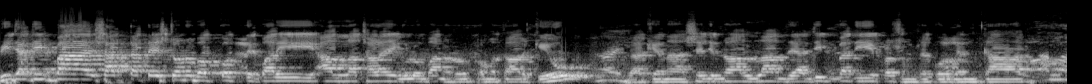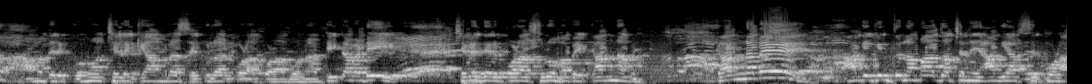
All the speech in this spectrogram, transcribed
ভিজা জিব্বায় সাতটা টেস্ট অনুভব করতে পারি আল্লাহ ছাড়া এগুলো বানানোর ক্ষমতা আর কেউ রাখে না। সেজন্য আল্লাহ দেয়া জিব্বা দিয়ে প্রশংসা করবেন কার? আমাদের কোন ছেলেকে আমরা সেকুলার পড়া পড়াবো না। ঠিক না বা ঠিক? ছেলেদের পড়া শুরু হবে কার নামে? কার নামে? আগে কিন্তু নামাজ আছে না আগে আসছে পড়া।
